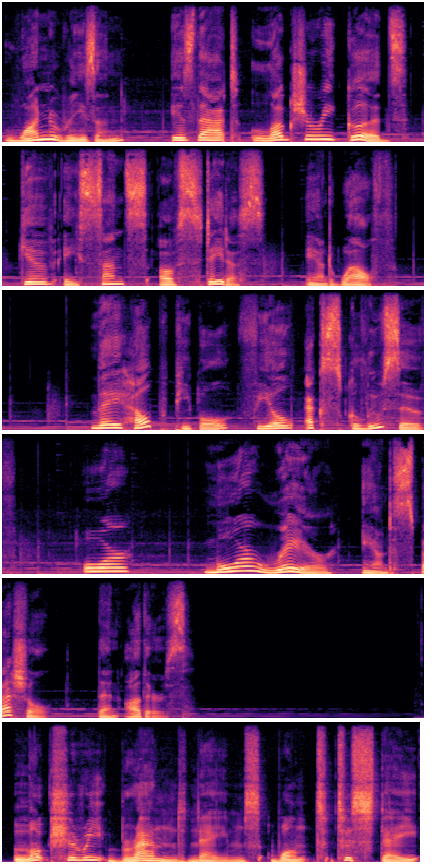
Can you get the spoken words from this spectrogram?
One reason is that luxury goods give a sense of status and wealth. They help people feel exclusive or more rare and special than others. Luxury brand names want to stay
